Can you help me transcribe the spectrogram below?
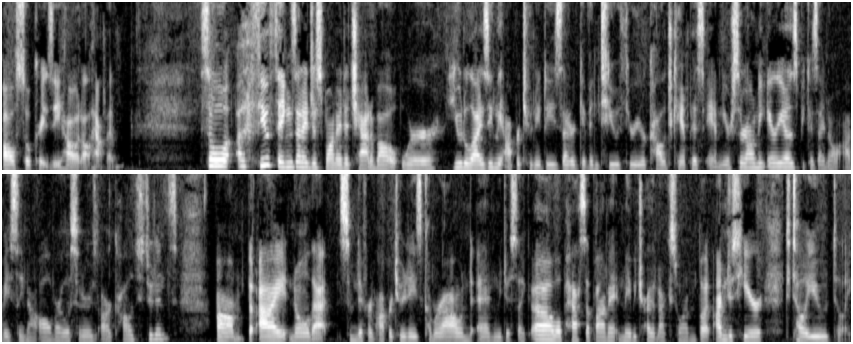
all so crazy how it all happened. So, a few things that I just wanted to chat about were utilizing the opportunities that are given to you through your college campus and your surrounding areas because I know obviously not all of our listeners are college students. Um, but I know that some different opportunities come around and we just like, oh, we'll pass up on it and maybe try the next one. But I'm just here to tell you to like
